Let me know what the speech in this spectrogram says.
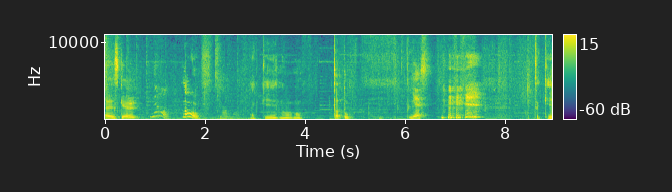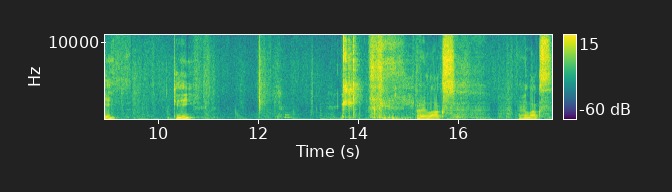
Are you scared? No, No. it's normal. Okay, normal. Tattoo. Yes. It's okay. Okay. Relax. Uh, relax.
